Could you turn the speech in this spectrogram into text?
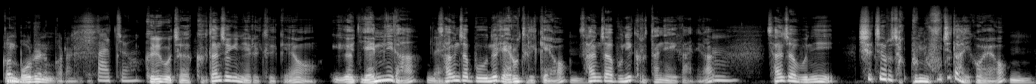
그건 음. 모르는 거라는 거죠. 맞아. 그리고 제가 극단적인 예를 들게요. 이거 예입니다. 네. 사연자분을 예로 들게요. 음. 사연자분이 그렇다는 얘기가 아니라 음. 사연자분이 실제로 작품이 후지다 이거예요. 음.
